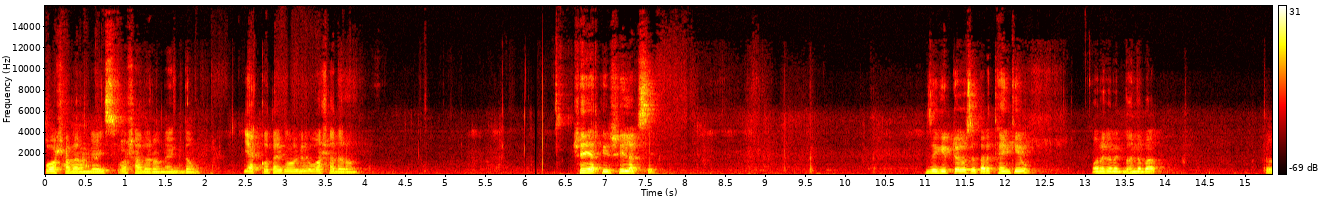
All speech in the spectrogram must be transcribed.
অসাধারণ গাইস অসাধারণ একদম। এক কথায় কওয়া গেলে অসাধারণ। সেই আর কি সেই লাগছে। যে গিফটটা করছে তার থ্যাংক ইউ অনেক অনেক ধন্যবাদ। তো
